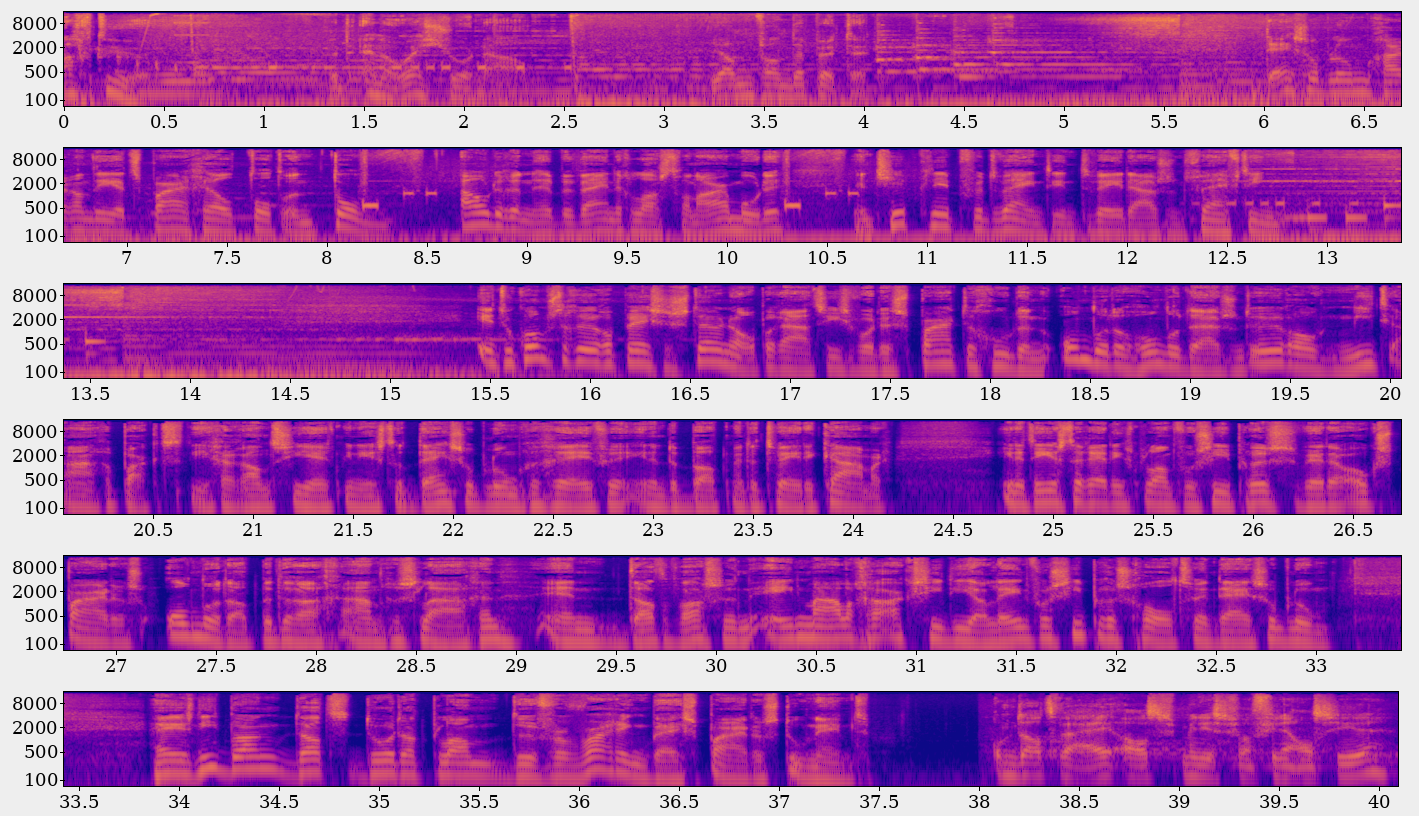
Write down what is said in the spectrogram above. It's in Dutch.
8 uur. Het NOS-journaal. Jan van der Putten. Dijsselbloem garandeert spaargeld tot een ton. Ouderen hebben weinig last van armoede. Een chipknip verdwijnt in 2015. In toekomstige Europese steunoperaties worden spaartegoeden onder de 100.000 euro niet aangepakt. Die garantie heeft minister Dijsselbloem gegeven in een debat met de Tweede Kamer. In het eerste reddingsplan voor Cyprus werden ook spaarders onder dat bedrag aangeslagen. En dat was een eenmalige actie die alleen voor Cyprus gold, zei Dijsselbloem. Hij is niet bang dat door dat plan de verwarring bij spaarders toeneemt. Omdat wij als minister van Financiën,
